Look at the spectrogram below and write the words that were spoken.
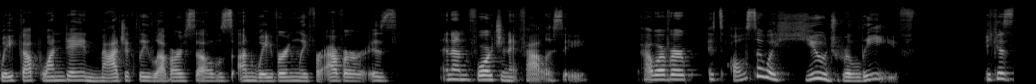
wake up one day and magically love ourselves unwaveringly forever is an unfortunate fallacy. However, it's also a huge relief because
